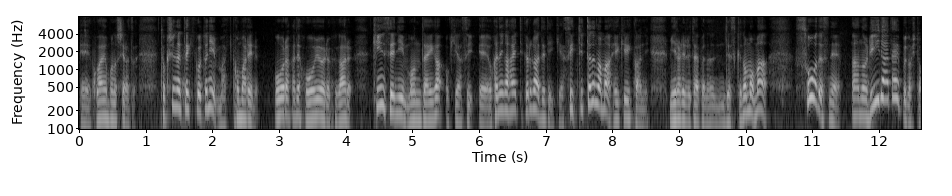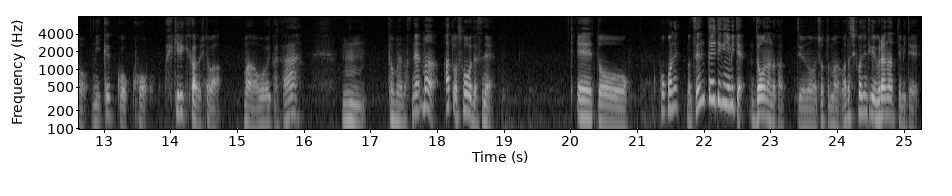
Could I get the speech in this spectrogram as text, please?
えー怖いもの知らず。特殊な出来事に巻き込まれる。おおらかで包容力がある。金銭に問題が起きやすい、えーお金が入ってくるが出ていきやすいっていったのがまあ平均感に見られるタイプなんですけどもまあそうですね。あのリーダータイプの人に結構こう霹靂感の人はまあ多いかな。うん。と思いますね。まああとそうですね。えっ、とここね、まあ、全体的に見てどうなのかっていうのをちょっとまあ私個人的に占ってみて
